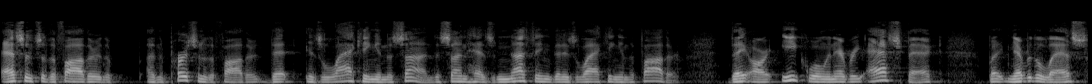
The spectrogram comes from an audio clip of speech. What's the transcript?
essence of the Father the, and the person of the Father that is lacking in the Son. The Son has nothing that is lacking in the Father. They are equal in every aspect, but nevertheless,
